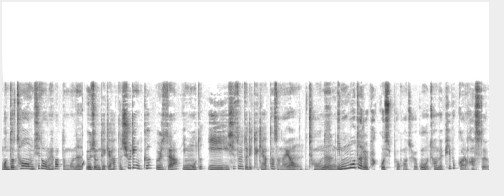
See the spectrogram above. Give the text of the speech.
먼저 처음 시도를 해봤던 거는 요즘 되게 핫한 슈링크, 울세라, 인모드 이 시술들이 되게 핫하잖아요. 저는 인모드를 받고 싶어가지고 처음에 피부과를 갔어요.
